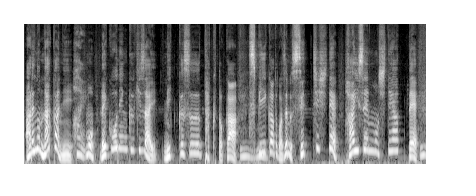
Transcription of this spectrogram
あれの中に、はいもうレコーディング機材ミックス卓とかスピーカーとか全部設置して配線もしてあって、うん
